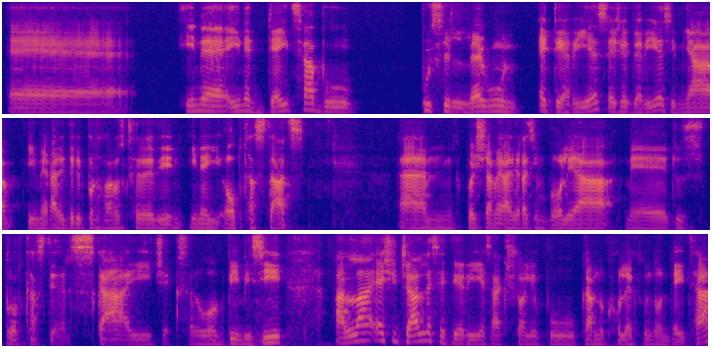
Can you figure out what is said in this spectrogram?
ε, είναι, είναι data που, που συλλέγουν εταιρείες, έχει εταιρείες. Η, μια, η μεγαλύτερη προφανώς ξέρετε είναι η Opta Stats, um, που έχει τα μεγαλύτερα συμβόλαια με τους broadcasters Sky και ξέρω, BBC, αλλά έχει και άλλες εταιρείες actually, που κάνουν collecting τον data.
